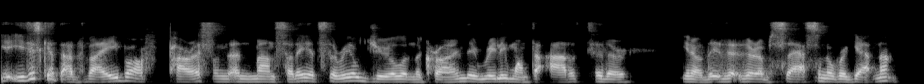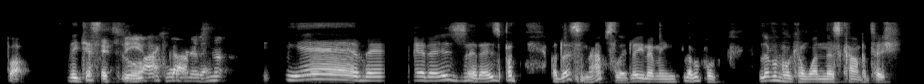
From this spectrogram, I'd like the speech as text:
you, you just get that vibe off Paris and, and Man City. It's the real jewel in the crown. They really want to add it to their, you know, they, they're obsessing over getting it, but they just it's the unicorn, isn't it? Yeah, they, it is. It is. But but listen, absolutely. I mean, Liverpool Liverpool can win this competition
